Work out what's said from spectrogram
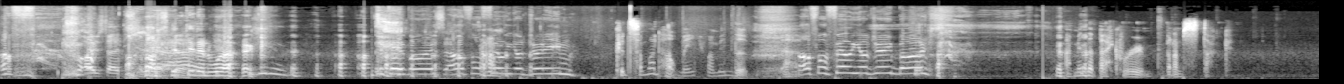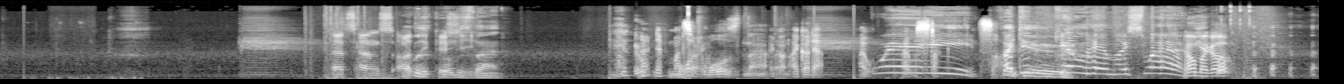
oh, I just had to it didn't work. it's okay, Boris. I'll fulfill your dream. Could someone help me? I'm in the uh, I'll fulfill your dream, Boris. I'm in the back room, but I'm stuck. That sounds What oddly was, what was that? No, never mind. What sorry. was that? I got, I got out. I, I was stuck Wait! inside. I didn't you. kill him, I swear. Oh my god.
